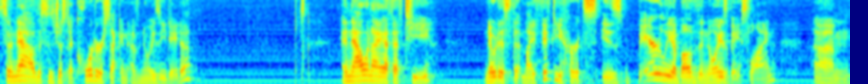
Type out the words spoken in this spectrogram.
So now this is just a quarter second of noisy data. And now when I FFT, notice that my 50 hertz is barely above the noise baseline. Um,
